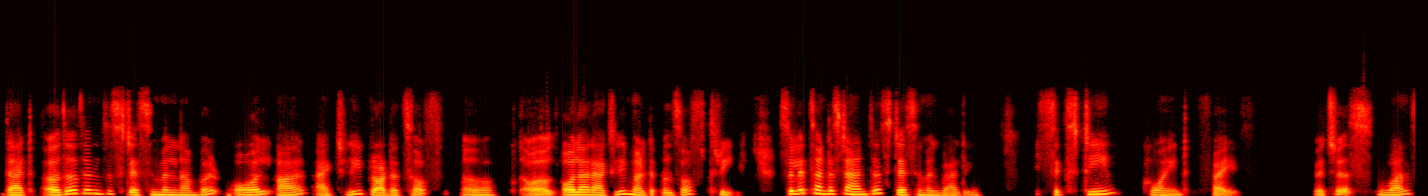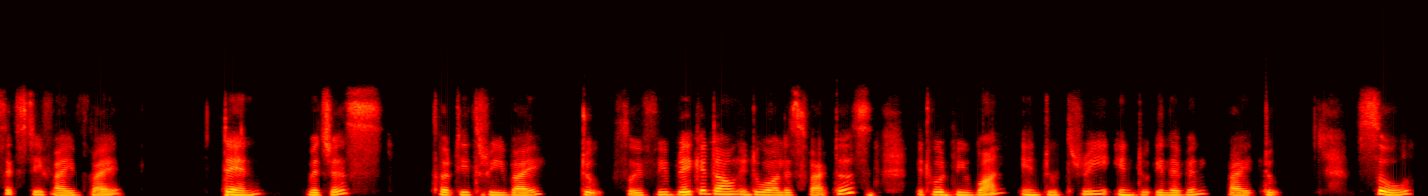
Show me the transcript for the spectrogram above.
that other than this decimal number all are actually products of uh, all, all are actually multiples of 3 so let's understand this decimal value. 16.5 which is 165 by 10 which is 33 by 2 so if we break it down into all its factors it would be 1 into 3 into 11 by 2 so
